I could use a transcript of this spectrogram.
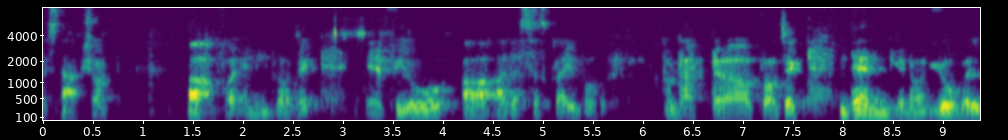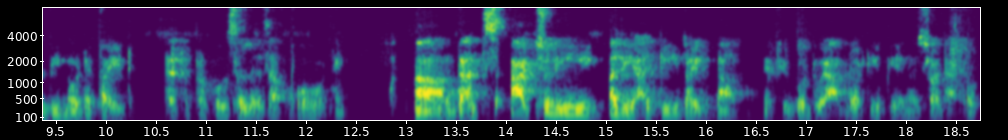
a snapshot uh, for any project, if you uh, are a subscriber to that uh, project, then you know you will be notified that a proposal is up for voting. Uh, that's actually a reality right now. If you go to app.epns.io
